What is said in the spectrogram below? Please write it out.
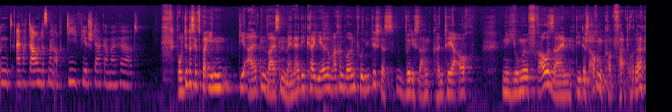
und einfach darum, dass man auch die viel stärker mal hört. Warum sind das jetzt bei Ihnen die alten weißen Männer, die Karriere machen wollen politisch? Das würde ich sagen, könnte ja auch eine junge Frau sein, die das auch im Kopf hat, oder?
